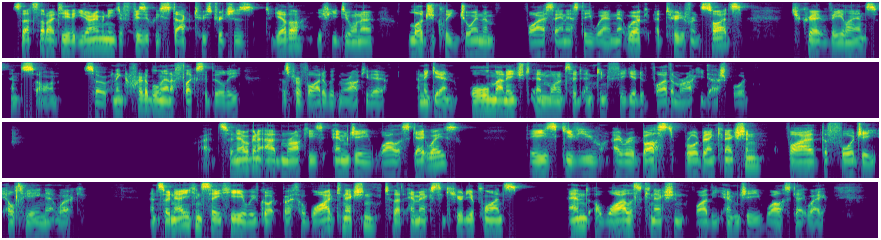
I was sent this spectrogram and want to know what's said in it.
So that's that idea that you don't even need to physically stack two switches together if you do want to logically join them via say an SD-WAN network at two different sites to create VLANs and so on. So an incredible amount of flexibility that's provided with Meraki there. And again, all managed and monitored and configured via the Meraki dashboard. Right, so now we're going to add Meraki's MG wireless gateways. These give you a robust broadband connection via the 4G LTE network. And so now you can see here, we've got both a wired connection to that MX security appliance and a wireless connection via the MG wireless gateway.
